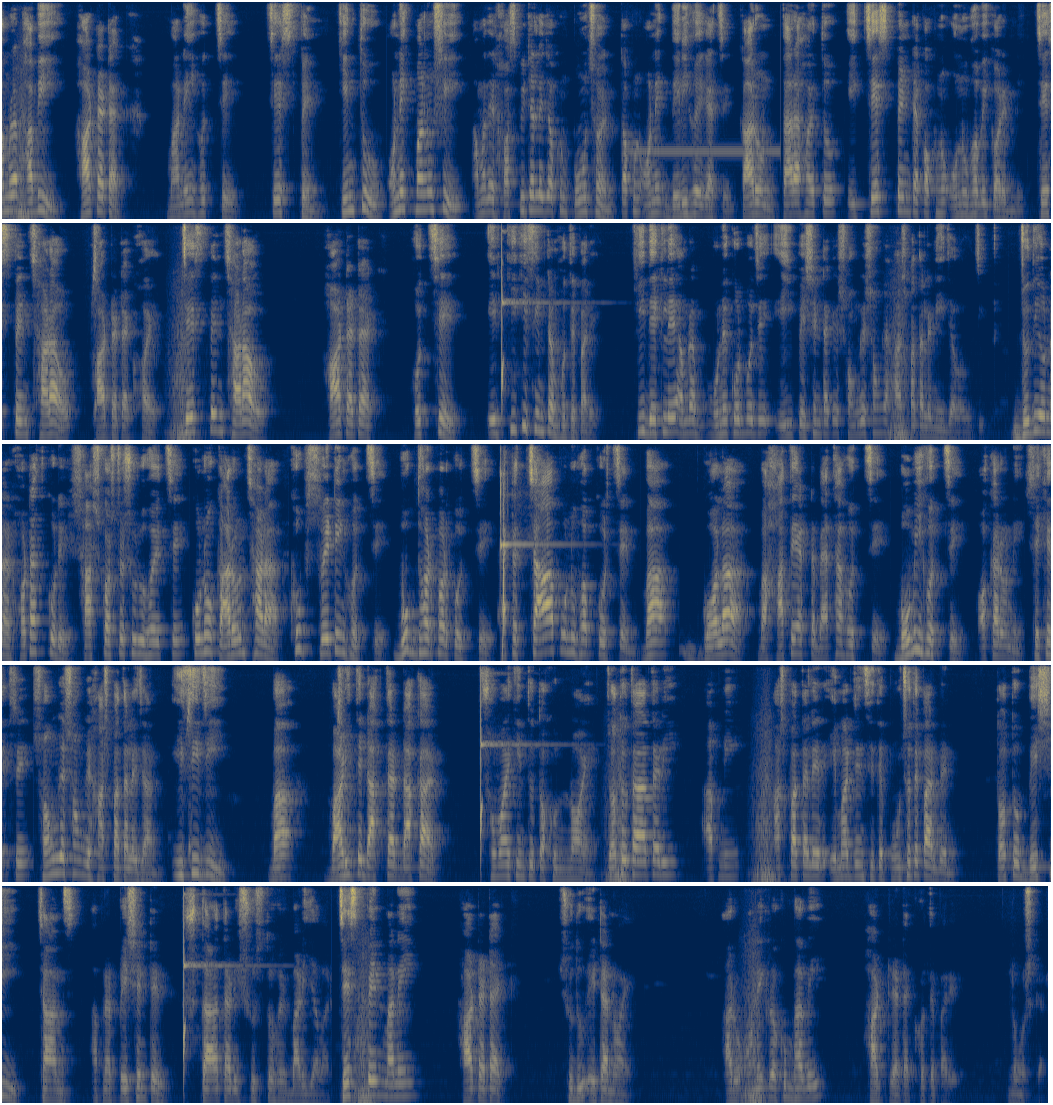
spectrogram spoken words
আমরা ভাবি heart attack মানেই হচ্ছে চেস্ট পেন কিন্তু অনেক মানুষই আমাদের হসপিটালে যখন পৌঁছন, তখন অনেক দেরি হয়ে গেছে। কারণ তারা হয়তো এই চেস্ট পেনটা কখনো অনুভবই করেননি। চেস্ট পেন ছাড়াও হার্ট অ্যাটাক হয়। চেস্ট পেন ছাড়াও হার্ট অ্যাটাক হচ্ছে এর কি কি সিমটম হতে পারে? কি দেখলে আমরা মনে করব যে এই পেশেন্টটাকে সঙ্গে সঙ্গে হাসপাতালে নিয়ে যাওয়া উচিত? যদি ওনার হঠাৎ করে শ্বাসকষ্ট শুরু হয়েছে, কোনো কারণ ছাড়া খুব সোয়েটিং হচ্ছে, বুক ধরফর করছে, একটা চাপ অনুভব করছেন, বা গলা বা হাতে একটা ব্যথা হচ্ছে, বমি হচ্ছে অকারণে। সেক্ষেত্রে সঙ্গে সঙ্গে হাসপাতালে যান। ইসিজি বা বাড়িতে ডাক্তার ডাকার সময় কিন্তু তখন নয়। যত তাড়াতাড়ি আপনি হাসপাতালের এমার্জেন্সিতে পৌঁছতে পারবেন, তত বেশি চান্স আপনার পেশেন্টের তাড়াতাড়ি সুস্থ হয়ে বাড়ি যাওয়ার। চেস্ট পেন মানেই হার্ট অ্যাট্যাক শুধু এটা নয় আরও অনেক রকমভাবেই হার্ট অ্যাট্যাক হতে পারে। নমস্কার।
